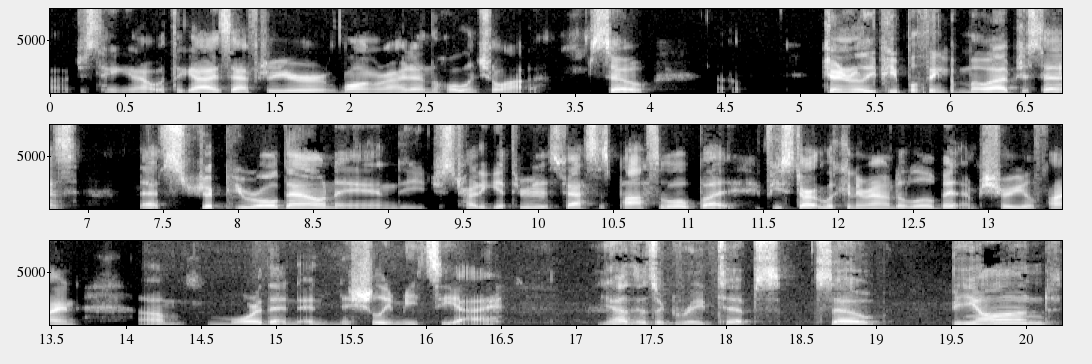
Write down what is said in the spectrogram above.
uh, just hanging out with the guys after your long ride on the whole enchilada. So generally people think of Moab just as that strip you roll down and you just try to get through it as fast as possible. But if you start looking around a little bit, I'm sure you'll find um, more than initially meets the eye. Yeah, those are great tips. So beyond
